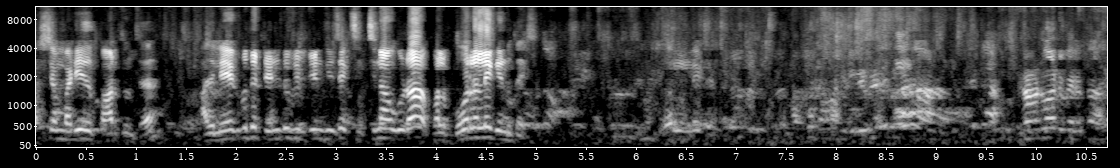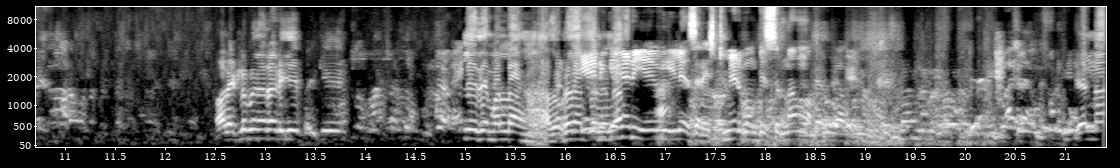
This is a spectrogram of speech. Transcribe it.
వర్షం పడి అది పారుతుంది సార్. అది లేకపోతే టెన్ టు ఫిఫ్టీన్ క్యూసెక్స్ ఇచ్చినా కూడా వాళ్ళ బోర్లలే ఎండుతాయి సార్. గ్రౌండ్ వాటర్ వాళ్ళు ఎట్లా పోయినారు అడిగి పైకి లేదే మళ్ళా అదొక దేనికి దాంట్లో కానీ ఏమి లేదు సార్ ఎస్టిమేట్ పంపిస్తున్నాం ఏన్నా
